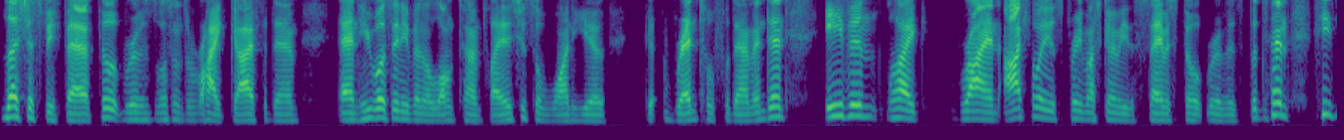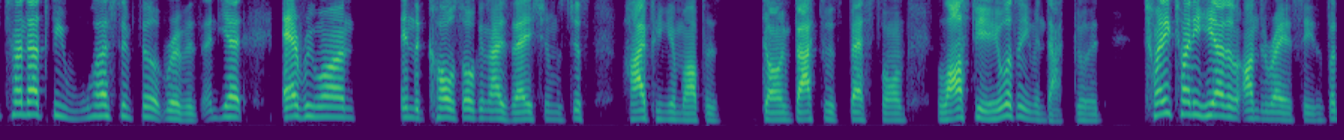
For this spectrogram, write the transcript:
let's just be fair. Philip Rivers wasn't the right guy for them, and he wasn't even a long term player. It's just a one year rental for them. And then even like Ryan, I thought he was pretty much going to be the same as Philip Rivers, but then he turned out to be worse than Philip Rivers, and yet everyone in the Colts organization was just hyping him up as going back to his best form. Last year, he wasn't even that good. 2020 he had an underrated season, but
